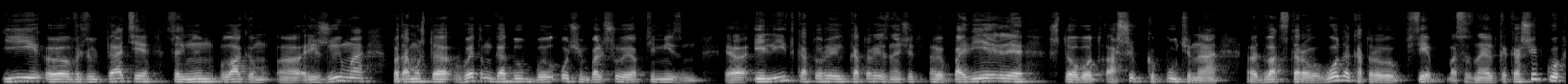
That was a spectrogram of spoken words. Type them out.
и э, в результате с лагом э, режима, потому что в этом году был очень большой оптимизм элит, которые, которые значит, поверили, что вот ошибка Путина 22 года, которую все осознают как ошибку,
